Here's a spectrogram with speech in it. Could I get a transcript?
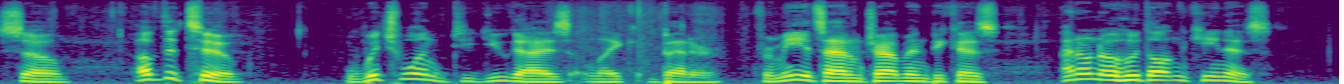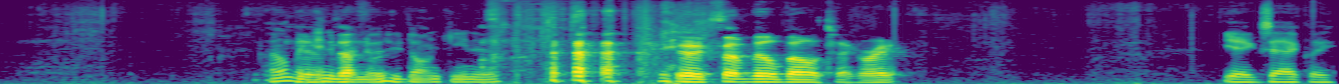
So, of the two, which one do you guys like better? For me, it's Adam Trautman because I don't know who Dalton Keene is. I don't think Yeah, anybody definitely. knows who Don Keene is. yeah, except Bill Belichick, right? Yeah, exactly.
